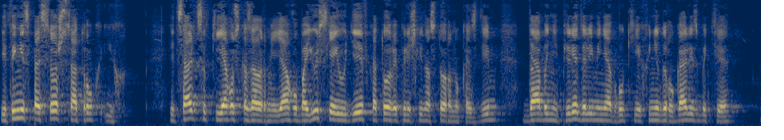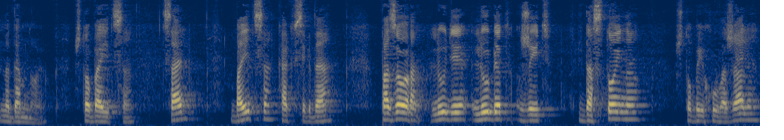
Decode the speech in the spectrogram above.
и ты не спасешься от рук их. И царь Циткияру сказал Армияру, боюсь я иудеев, которые перешли на сторону Каздим, дабы не передали меня в руки их и не доругались бы те надо мною. Что боится царь? Боится, как всегда, позора. Люди любят жить достойно, чтобы их уважали,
